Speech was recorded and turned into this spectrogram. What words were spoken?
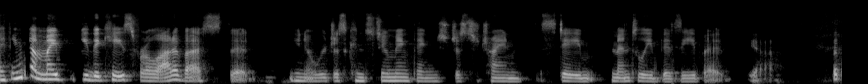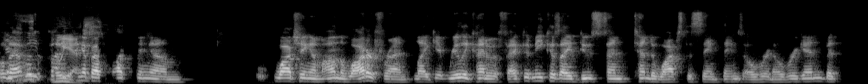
I think that might be the case for a lot of us that, you know, we're just consuming things just to try and stay mentally busy. But Yeah. But Well, that was the there's- Oh, funny yes. thing about watching um watching um on the waterfront. Like it really kind of affected me because I do tend tend to watch the same things over and over again. But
